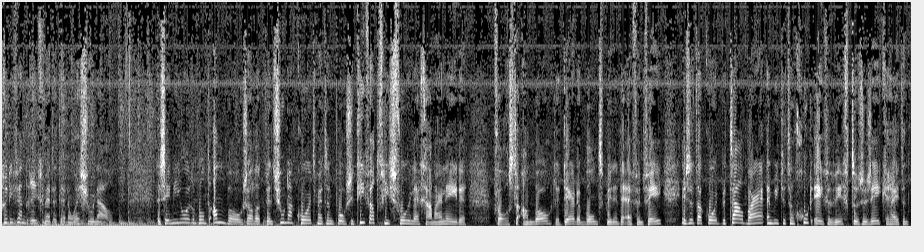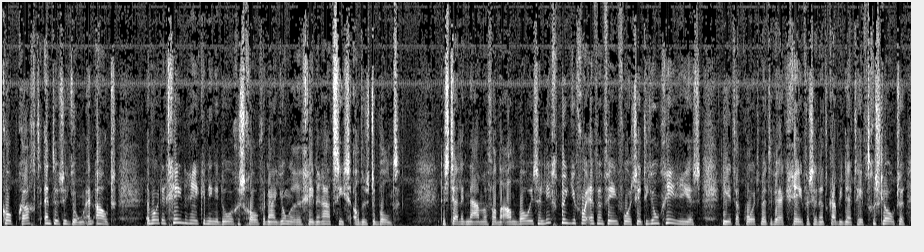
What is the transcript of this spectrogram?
Trudy Vendrig met het NOS-journaal. De seniorenbond ANBO zal het pensioenakkoord met een positief advies voorleggen aan haar leden. Volgens de ANBO, de derde bond binnen de FNV, is het akkoord betaalbaar en biedt het een goed evenwicht tussen zekerheid en koopkracht en tussen jong en oud. Er worden geen rekeningen doorgeschoven naar jongere generaties, al dus de bond. De stellingname van de ANBO is een lichtpuntje voor FNV-voorzitter Jongerius, die het akkoord met de werkgevers en het kabinet heeft gesloten.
